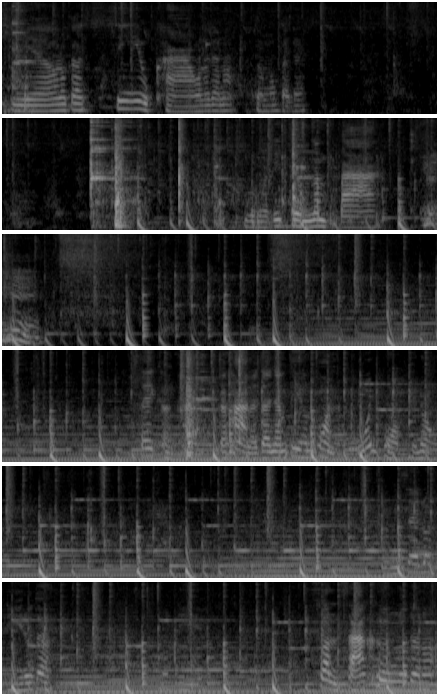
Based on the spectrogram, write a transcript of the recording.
เขียวแล้วก็ซีอิ๊วขาวแล้วกันเนาะเติมลงไปเลยบุญมาที่เติมน้ำปลาใส่ขังขังกระถางแล้วจะย้ำที่ห่อนๆโอ้ยหอมพี่น้องมีไส้รสดีแล้วจ้ะรสดีส่อนสาเครื่องแล้วจ้ะเนาะ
